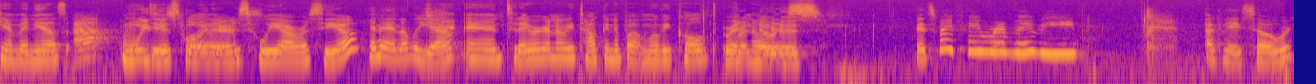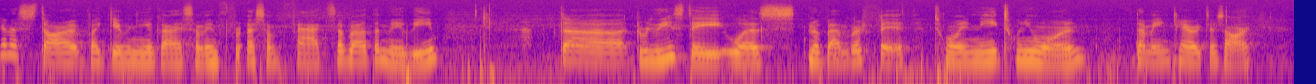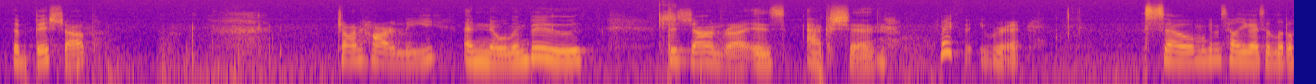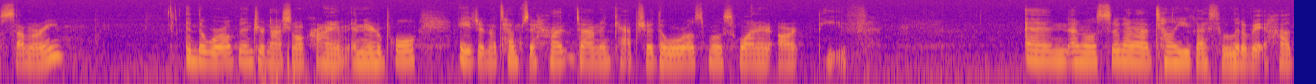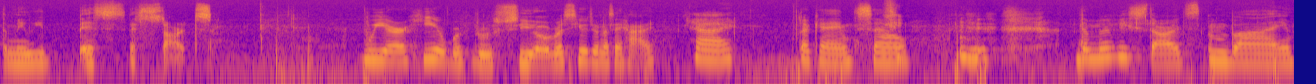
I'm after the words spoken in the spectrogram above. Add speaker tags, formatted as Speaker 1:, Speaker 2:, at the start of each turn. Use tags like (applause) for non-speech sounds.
Speaker 1: Bienvenidos a
Speaker 2: We Do Spoilers.
Speaker 1: We are Rocio,
Speaker 2: And Analia.
Speaker 1: and today we're gonna be talking about a movie called Red,
Speaker 2: Red
Speaker 1: Notice.
Speaker 2: It's my favorite movie. Okay, so we're gonna start by giving you guys some inf- uh, some facts about the movie. The release date was November fifth, twenty twenty one. The main characters are the Bishop, John Hartley, and Nolan Booth. The genre is action. My favorite. So I'm gonna tell you guys a little summary. In the world of international crime, an Interpol agent attempts to hunt down and capture the world's most wanted art thief. And I'm also gonna tell you guys a little bit how the movie is it starts. We are here with Rocio. Rocio, do you wanna say? Hi. Okay, so (laughs) the movie starts by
